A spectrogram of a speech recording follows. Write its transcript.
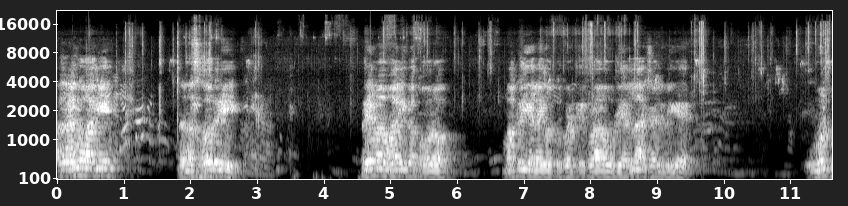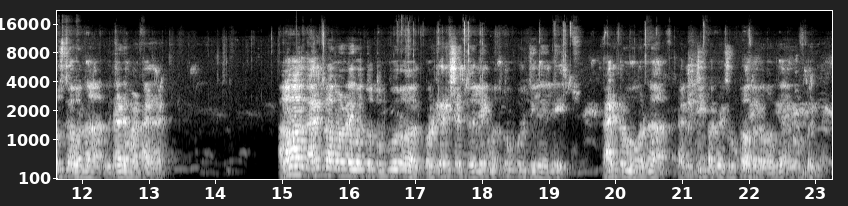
ಅದರ ಅಂಗವಾಗಿ ನನ್ನ ಸಹೋದರಿ ಪ್ರೇಮ ಮಾಲಿಂಗಪ್ಪ ಅವರು ಮಕ್ಕಳಿಗೆಲ್ಲ ಇವತ್ತು ಕೊಡುಗೆ ಅವರು ಎಲ್ಲ ಶಾಲೆಗಳಿಗೆ ನೋಟ್ ಪುಸ್ತಕವನ್ನ ವಿತರಣೆ ಮಾಡ್ತಾ ಇದ್ದಾರೆ. ಹಲವಾರು ಕಾರ್ಯಕ್ರಮಗಳನ್ನ ಇವತ್ತು ತುಮಕೂರು ಕೊರಟಗೆರೆ ಕ್ಷೇತ್ರದಲ್ಲಿ ಮತ್ತು ತುಮಕೂರು ಜಿಲ್ಲೆಯಲ್ಲಿ ಕಾರ್ಯಕ್ರಮವನ್ನ ಡಾಕ್ಟರ್ ಜಿ. ಪರಮೇಶ್ವರ್ ಹುಟ್ಟುಹಬ್ಬರವಾಗಿ ಹಮ್ಮಿಕೊಂಡಿದ್ದಾರೆ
